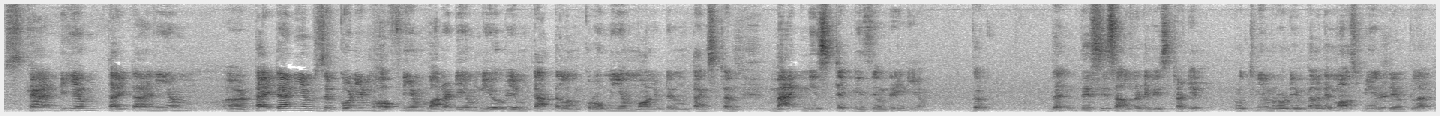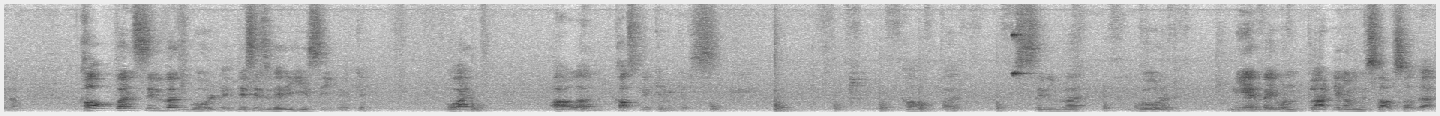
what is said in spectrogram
scandium, titanium, uh, titanium, zirconium, hafnium, vanadium, niobium, tantalum, chromium, molybdenum, tungsten, manganese, technetium, rhenium. Good. Then this is already we studied. Ruthenium, rhodium, palladium, osmium, iridium, platinum. Copper, silver, gold. This is very easy. Okay. Why? All costly chemicals. Copper, silver, gold. Nearby one platinum is also there.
